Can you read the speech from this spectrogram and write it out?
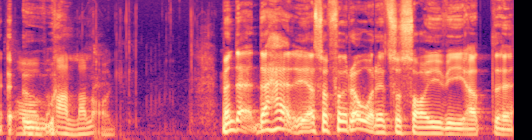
av alla lag. Men det, det här, alltså förra året så sa ju vi att eh,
